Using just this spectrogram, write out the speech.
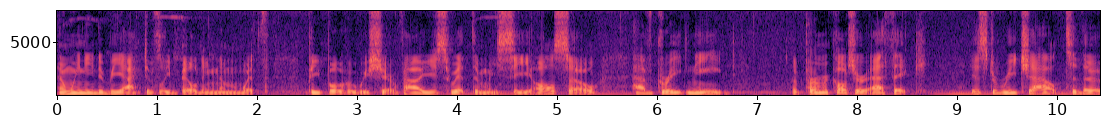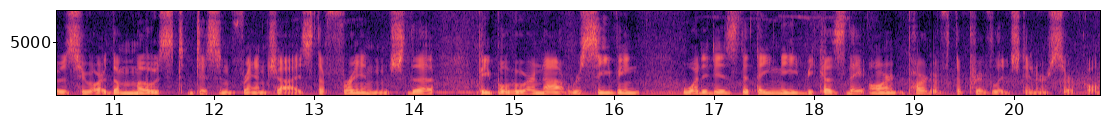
And we need to be actively building them with people who we share values with and we see also have great need. The permaculture ethic is to reach out to those who are the most disenfranchised, the fringe, the people who are not receiving what it is that they need because they aren't part of the privileged inner circle.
